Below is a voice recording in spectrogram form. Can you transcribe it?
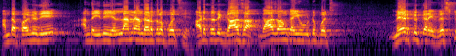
அந்த பகுதி அந்த இது எல்லாமே அந்த இடத்துல போச்சு. அடுத்தது காசா. காசாவும் கையை விட்டு போச்சு. மேற்கு கரை வெஸ்ட்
